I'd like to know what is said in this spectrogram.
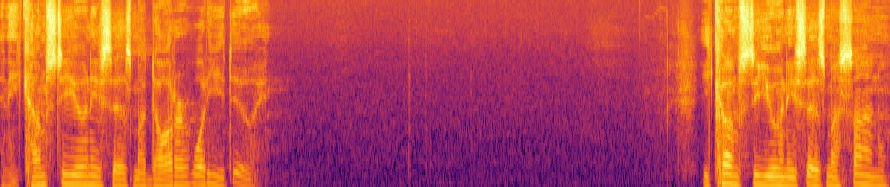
And he comes to you and he says, My daughter, what are you doing? He comes to you and he says, My son,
